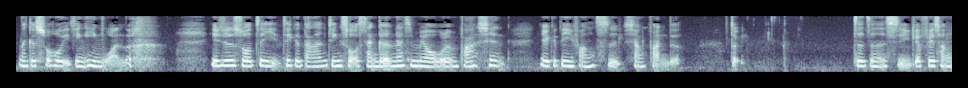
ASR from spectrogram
那个时候已经印完了。也就是说，这这个档案经手三个人，但是没有人发现。一个地方是相反的，对，这真的是一个非常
